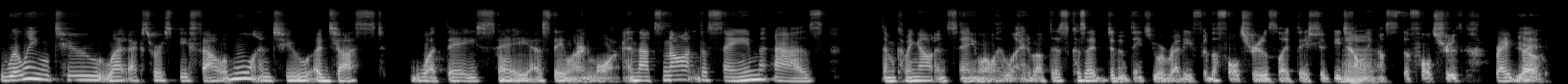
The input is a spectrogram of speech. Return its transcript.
willing to let experts be fallible and to adjust what they say as they learn more. And that's not the same as them coming out and saying, Well, I lied about this because I didn't think you were ready for the full truth. Like they should be telling mm. us the full truth, right? Yeah. But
